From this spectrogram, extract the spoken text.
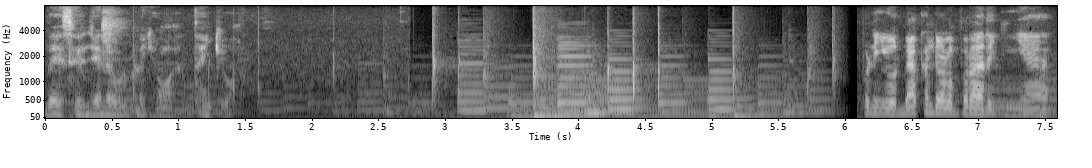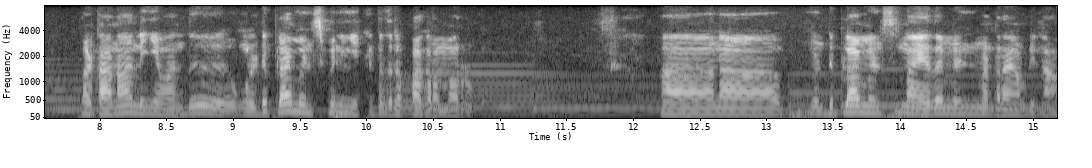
தயவு செஞ்சு எனேபிள் பண்ணிக்கோங்க. தேங்க்யூ இப்போ நீங்கள் ஒரு பேக்கன் டெவலப்பராக இருக்கீங்க பட் ஆனால் நீங்கள் வந்து உங்கள் டிப்ளாய்மெண்ட்ஸுமே நீங்கள் கிட்டத்தட்ட பார்க்குற மாதிரி இருக்கும். நான் டிப்ளாய்மெண்ட்ஸ் நான் எதை மீன் பண்ணுறேன் அப்படின்னா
